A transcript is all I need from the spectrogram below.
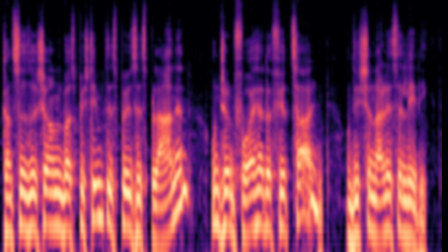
Kannst du also schon was bestimmtes Böses planen und schon vorher dafür zahlen und ist schon alles erledigt.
